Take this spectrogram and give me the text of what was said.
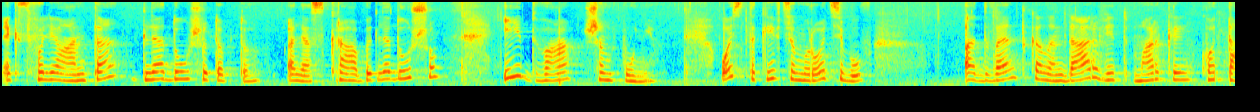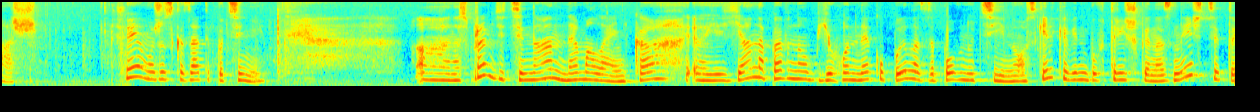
ексфоліанта для душу, тобто аля скраби для душу, і 2 шампуні. Ось такий в цьому році був адвент-календар від марки Котаж. Що я можу сказати по ціні? Насправді ціна не маленька. Е, Я, напевно, б його не купила за повну ціну, оскільки він був трішки на знижці, то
